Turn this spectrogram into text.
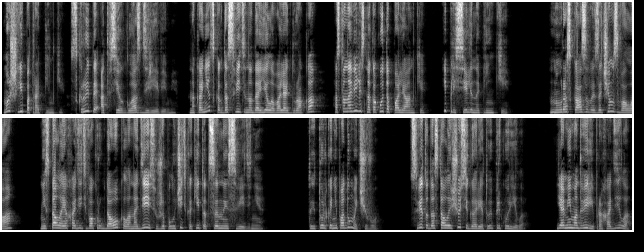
Мы шли по тропинке, скрытой от всех глаз деревьями. Наконец, когда Свете надоело валять дурака, остановились на какой-то полянке и присели на пеньки. «Ну, рассказывай, зачем звала?» Не стала я ходить вокруг да около, надеясь уже получить какие-то ценные сведения. Ты только не подумай чего. Света достала еще сигарету и прикурила. Я мимо двери проходила,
